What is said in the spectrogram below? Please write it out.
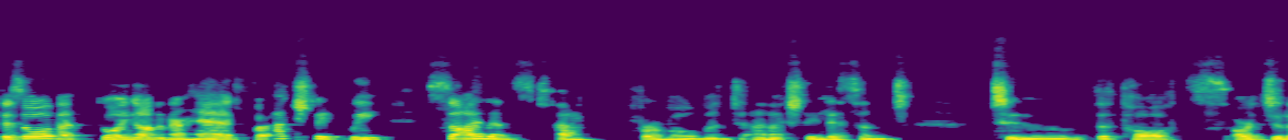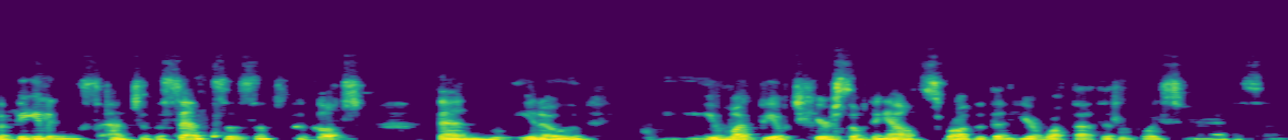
there's all that going on in our head. But actually, if we silenced that for a moment and actually listened to the thoughts or to the feelings and to the senses and to the gut, then you know you might be able to hear something else rather than hear what that little voice in your head is saying.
